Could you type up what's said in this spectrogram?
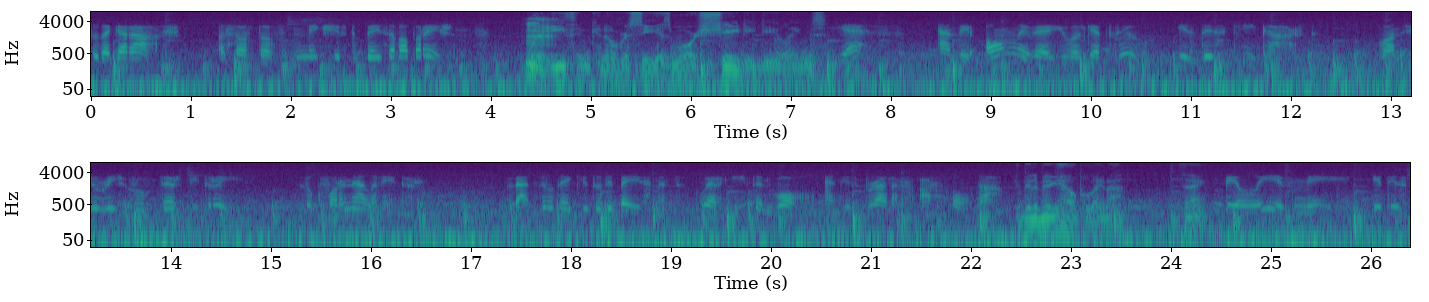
to the garage, a sort of makeshift base of operations. Where Ethan can oversee his more shady dealings. Yes, and the only way you will get through is this key card. Once you reach room 33, look for an elevator. That will take you to the basement, where Ethan Wall and his brother are holed up. You've been a big help, Elena. Thanks. Believe me, it is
